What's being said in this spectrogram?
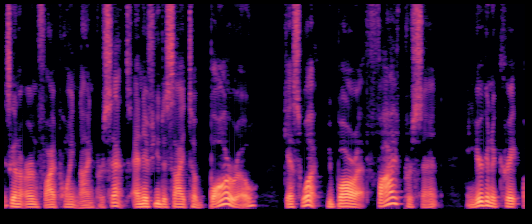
is going to earn 5.9%. And if you decide to borrow, guess what? You borrow at 5% and you're going to create a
